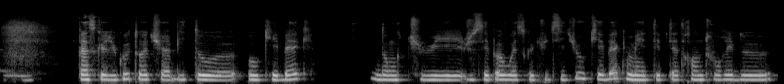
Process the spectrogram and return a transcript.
Parce que du coup, toi, tu habites au Québec? Donc tu es, je sais pas où est-ce que tu te situes au Québec, mais tu es peut-être entouré de,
